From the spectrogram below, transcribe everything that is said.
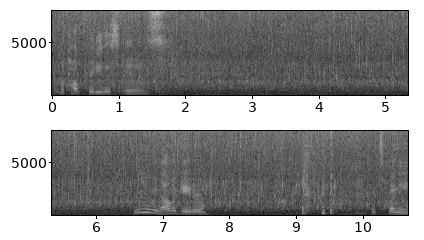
But look how pretty this is. Ooh, an alligator. it's funny.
